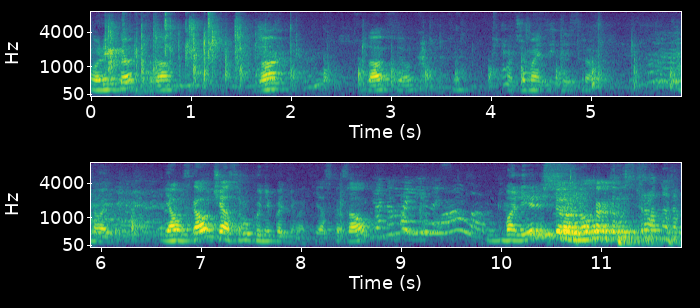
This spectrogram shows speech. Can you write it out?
Оленька, сюда. Да. Сюда, все. Отжимайте здесь сразу. Давай. Я вам сказал час руку не поднимать? Я сказал. Она молилась. Молились, все равно как-то вы странно так.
